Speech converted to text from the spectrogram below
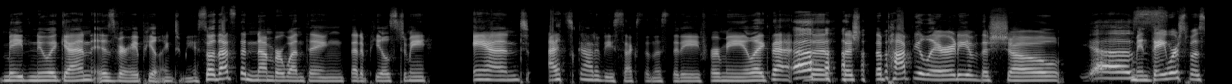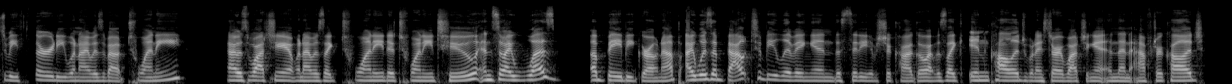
made new again is very appealing to me. So that's the number one thing that appeals to me. And it's got to be Sex in the City for me. Like that, the, the the popularity of the show. Yes. I mean, they were supposed to be 30 when I was about 20. I was watching it when I was like 20 to 22. And so I was a baby grown up. I was about to be living in the city of Chicago. I was like in college when I started watching it and then after college.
